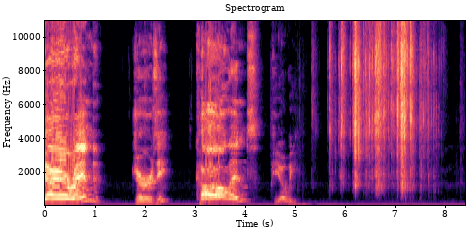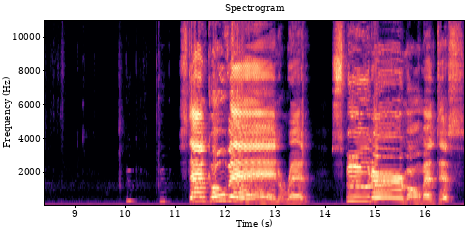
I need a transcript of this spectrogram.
Garand, jersey. Collins, POE. Stankoven, red. Spooner, momentous.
